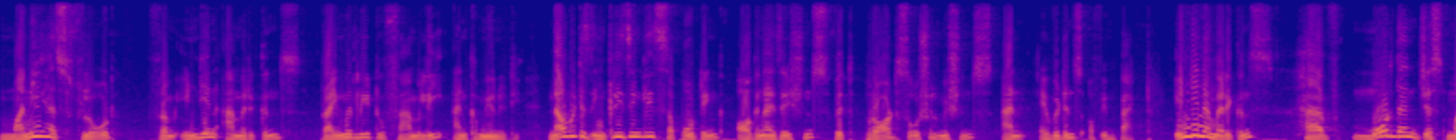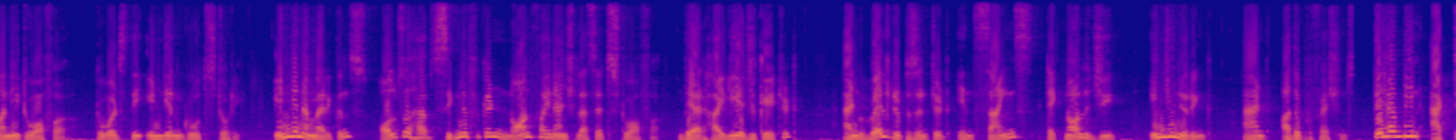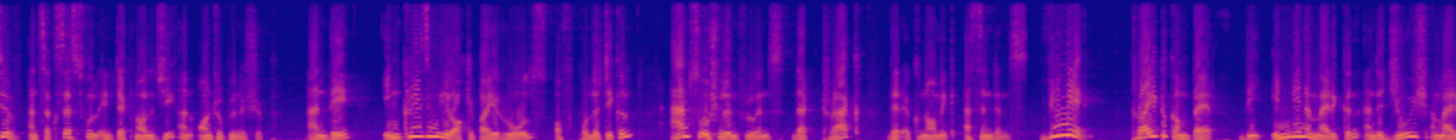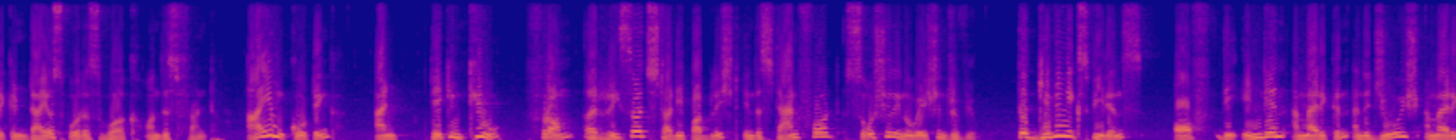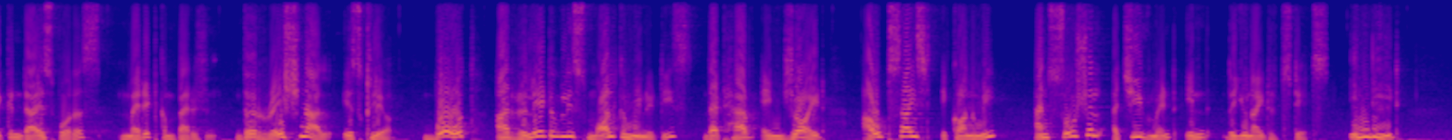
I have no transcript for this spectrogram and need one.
money has flowed from Indian Americans primarily to family and community. Now it is increasingly supporting organizations with broad social missions and evidence of impact. Indian Americans have more than just money to offer towards the Indian growth story. Indian Americans also have significant non financial assets to offer. They are highly educated and well represented in science, technology, engineering, and other professions. They have been active and successful in technology and entrepreneurship, and they increasingly occupy roles of political and social influence that track their economic ascendance. We may try to compare the Indian American and the Jewish American diaspora's work on this front. I am quoting and taking cue from a research study published in the Stanford Social Innovation Review. The giving experience of the Indian American and the Jewish American diasporas merit comparison. The rationale is clear. Both are relatively small communities that have enjoyed outsized economy and social achievement in the United States. Indeed,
